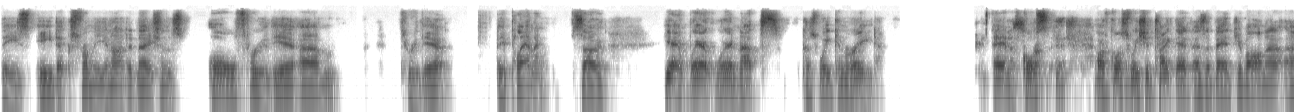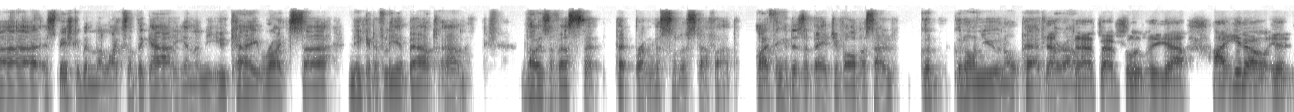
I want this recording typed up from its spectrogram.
these edicts from the United Nations, all through their um, through their their planning. So, yeah, we're we're nuts because we can read. And of course, of course, we should take that as a badge of honour, uh, especially when the likes of the Guardian in the UK writes uh, negatively about um, those of us that that bring this sort of stuff up. I think it is a badge of honor. So good, good on you and all power to your own. That's absolutely, yeah. I, you know, it,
